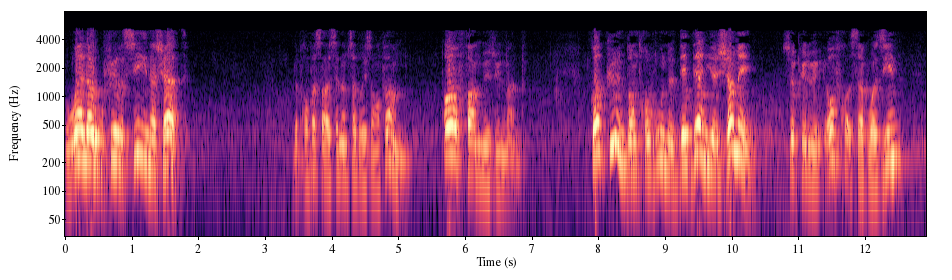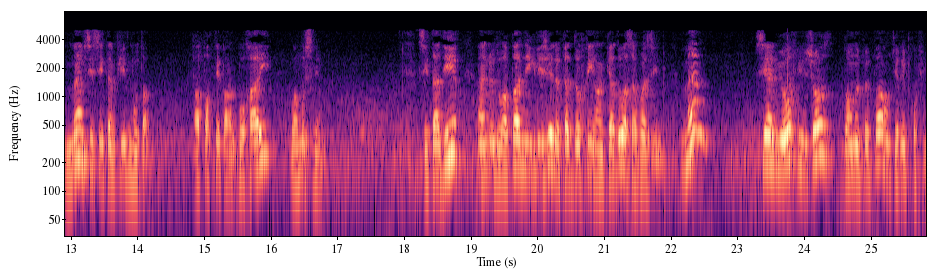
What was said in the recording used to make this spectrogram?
ولو فرسين شات Le prophète sallam s'adressant aux femmes Ô femmes musulmanes qu'aucune d'entre vous ne dédaigne jamais ce que lui offre sa voisine même si c'est un pied de mouton rapporté par le Bukhari ou Muslim. C'est-à-dire, elle ne doit pas négliger le fait d'offrir un cadeau à sa voisine, même si elle lui offre une chose dont on ne peut pas en tirer profit.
